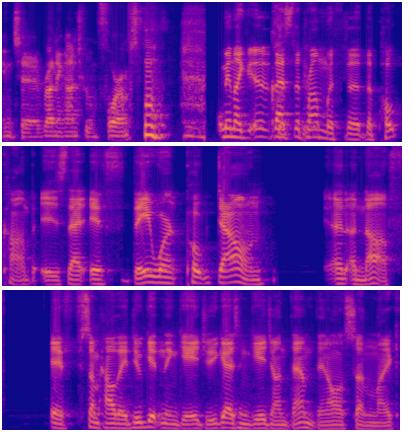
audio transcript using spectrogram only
into running onto him for him. I mean, like uh, that's the problem with the the poke comp is that if they weren't poked down en- enough, if somehow they do get an engage or you guys engage on them, then all of a sudden, like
